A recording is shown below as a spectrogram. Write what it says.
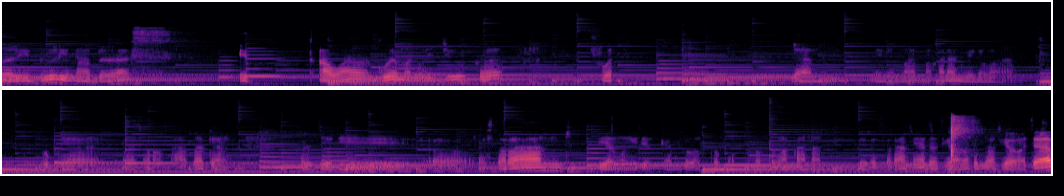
2015 it, awal gue menuju ke food dan minuman makanan minuman gue punya seorang sahabat yang kerja di uh, restoran dia mengizinkan gue untuk foto makanan di restorannya dan segala macam dan segala macam.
